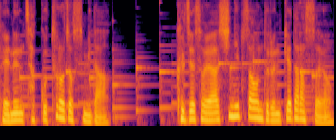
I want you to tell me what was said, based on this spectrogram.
배는 자꾸 틀어졌습니다. 그제서야 신입사원들은 깨달았어요.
